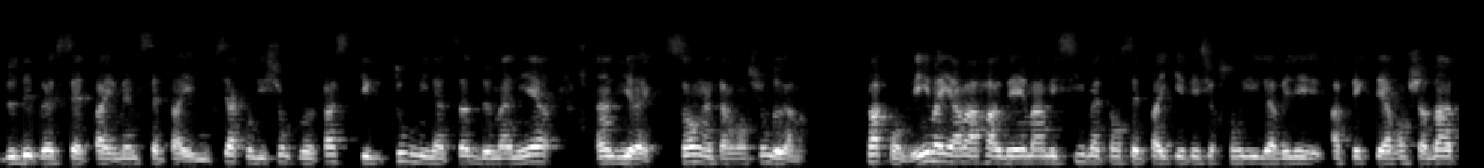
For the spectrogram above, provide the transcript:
de déplacer cette paille, même cette paille. C'est à condition qu'on fasse Tiltour Minatsad de manière indirecte, sans l'intervention de la main. Par contre, mais si maintenant cette paille qui était sur son lit, il avait affecté avant Shabbat,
